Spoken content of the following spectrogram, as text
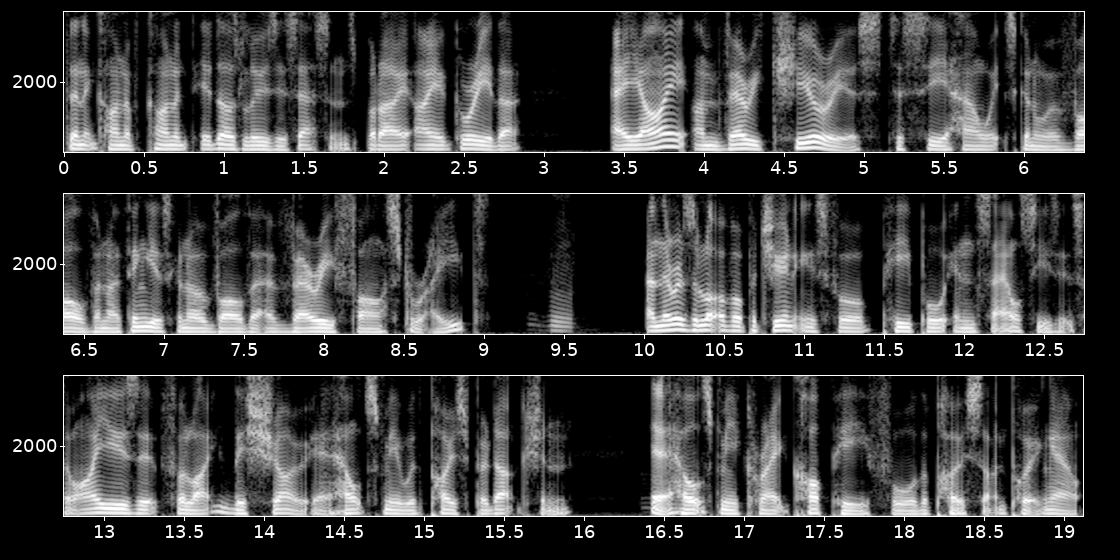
then it kind of kind of it does lose its essence. But i i agree that ai i'm very curious to see how it's going to evolve and i think it's going to evolve at a very fast rate. Mhm. and there is a lot of opportunities for people in sales to use it so i use it for like this show. It helps me with post production it helps me create copy for the posts that i'm putting out.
